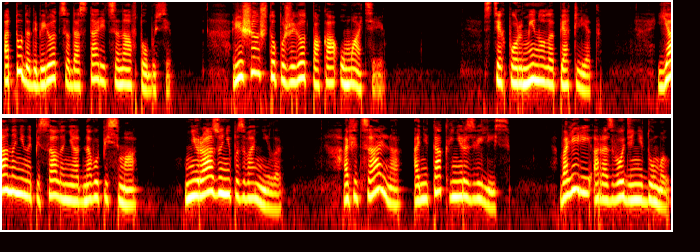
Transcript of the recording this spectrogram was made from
Оттуда доберется до Старицы на автобусе. Решил, что поживет пока у матери. С тех пор минуло пять лет. Яна не написала ни одного письма, ни разу не позвонила. Официально они так и не развелись. Валерий о разводе не думал.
